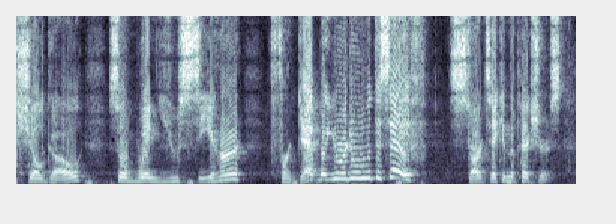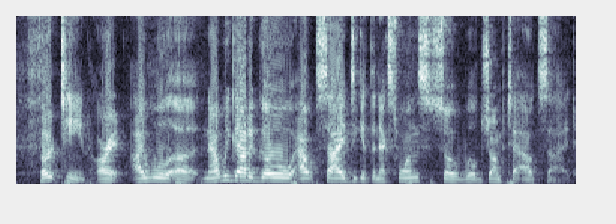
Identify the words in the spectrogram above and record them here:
she'll go. So when you see her, forget what you were doing with the safe. Start taking the pictures. 13. All right, I will, uh, now we got to go outside to get the next ones, so we'll jump to outside.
